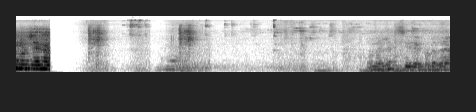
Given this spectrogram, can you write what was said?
ಮೂರು ಜನ ಸೀರೆ ಕೊಡೋದಾ?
